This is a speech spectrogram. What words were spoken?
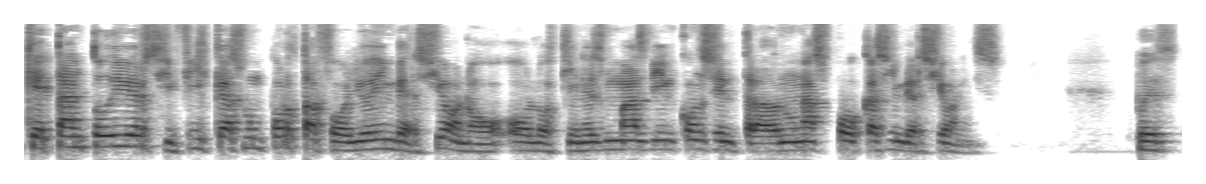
qué tanto diversificas un portafolio de inversión o, o lo tienes más bien concentrado en unas pocas inversiones? Pues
